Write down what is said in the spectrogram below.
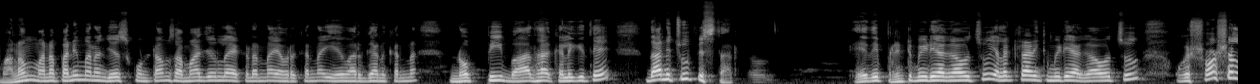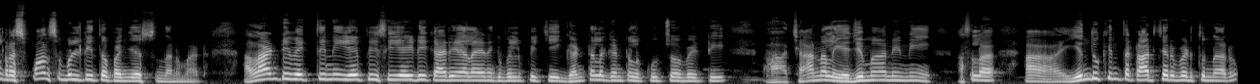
మనం మన పని మనం చేసుకుంటాం. సమాజంలో ఎక్కడన్నా ఎవరికన్నా ఏ వర్గానికన్నా నొప్పి బాధ కలిగితే దాన్ని చూపిస్తారు. ఏది ప్రింట్ మీడియా కావచ్చు ఎలక్ట్రానిక్ మీడియా కావచ్చు ఒక సోషల్ రెస్పాన్సిబిలిటీతో పనిచేస్తుందన్నమాట. అలాంటి వ్యక్తిని ఏపీసీఐడి కార్యాలయానికి పిలిపించి గంటల గంటలు కూర్చోబెట్టి ఆ ఛానల్ యజమానిని అసలు ఆ, ఎందుకు ఇంత టార్చర్ పెడుతున్నారు?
